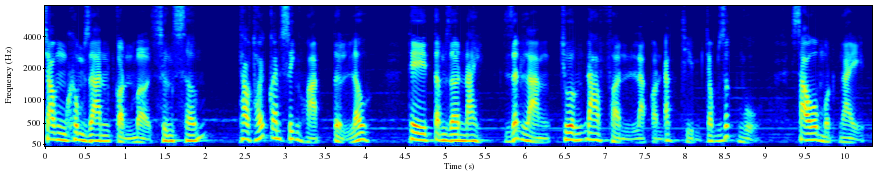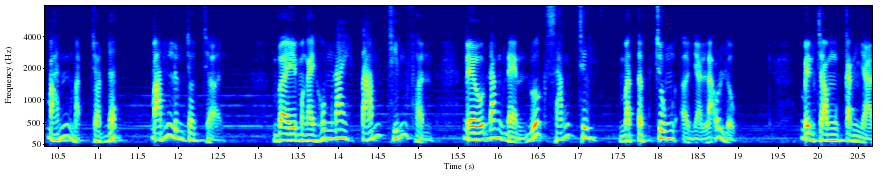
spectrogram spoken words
Trong không gian còn mở sương sớm, theo thói quen sinh hoạt từ lâu thì tầm giờ này dân làng chuông đa phần là còn đang chìm trong giấc ngủ sau một ngày bán mặt cho đất, bán lưng cho trời. Vậy mà ngày hôm nay 8 9 phần đều đang đèn đuốc sáng trưng mà tập trung ở nhà lão Lục. Bên trong căn nhà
